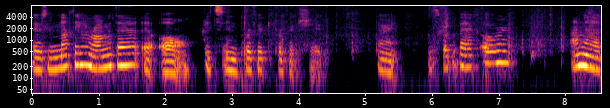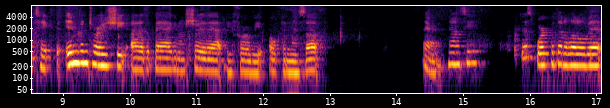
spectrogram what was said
There's nothing wrong with that at all. It's in perfect, perfect shape. All right, let's flip it back over. I'm going to take the inventory sheet out of the bag, and I'll show you that before we open this up. There. Now, see, just work with it a little bit.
